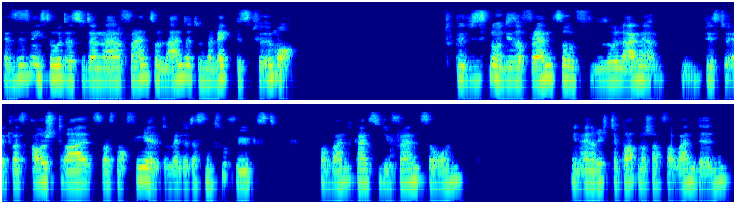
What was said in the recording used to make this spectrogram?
Es ist nicht so, dass du dann in einer Friendzone landet und dann weg bist für immer. Du bist nur in dieser Friendzone so lange, bis du etwas ausstrahlst, was noch fehlt. Und wenn du das hinzufügst, verwandt, kannst du die Friendzone in eine richtige Partnerschaft verwandeln.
